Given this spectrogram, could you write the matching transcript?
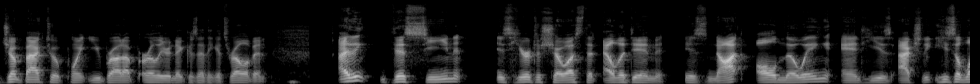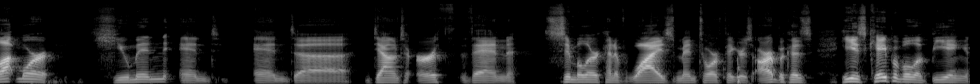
jump back to a point you brought up earlier, Nick, because I think it's relevant. I think this scene is here to show us that Elodin is not all knowing, and he is actually he's a lot more human and and uh, down to earth than similar kind of wise mentor figures are, because he is capable of being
